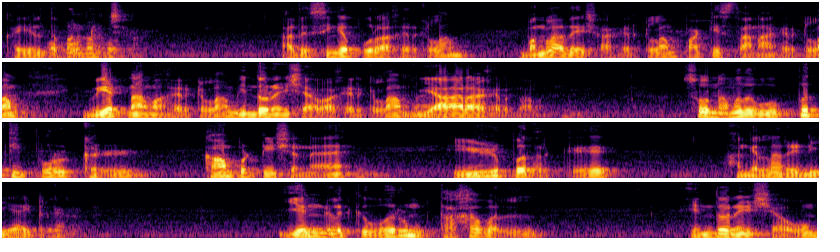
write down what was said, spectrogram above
கையெழுத்து போட்டுருச்சு அது சிங்கப்பூராக இருக்கலாம் பங்களாதேஷாக இருக்கலாம் பாகிஸ்தானாக இருக்கலாம் வியட்நாமாக இருக்கலாம் இந்தோனேஷியாவாக இருக்கலாம் யாராக இருந்தாலும். ஸோ நமது உற்பத்தி பொருட்கள் காம்படிஷனை இழுப்பதற்கு அங்கெல்லாம் ரெடியே ஆகிட்டுருக்காங்க எங்களுக்கு வரும் தகவல் இந்தோனேஷியாவும்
